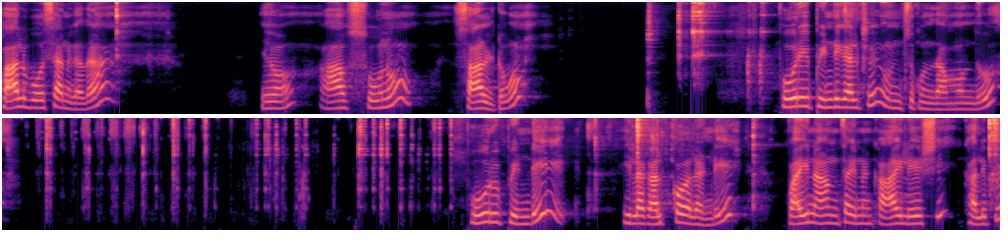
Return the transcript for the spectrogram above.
పాలు పోసాను కదా. ఇగో హాఫ్ స్పూను సాల్టు. పూరీ పిండి కలిపి ఉంచుకుందాం ముందు. పూరి పిండి ఇలా కలుపుకోవాలండి. పైన అంతా అయినాక ఆయిల్ వేసి కలిపి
